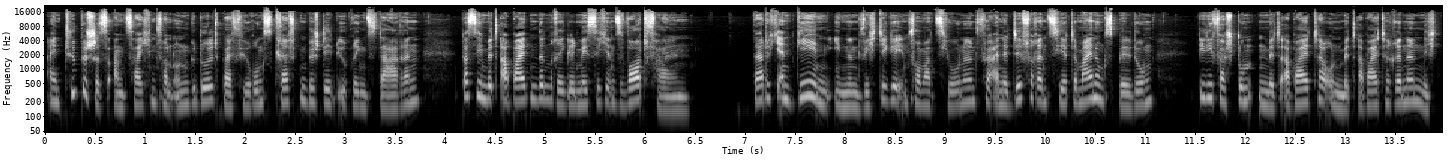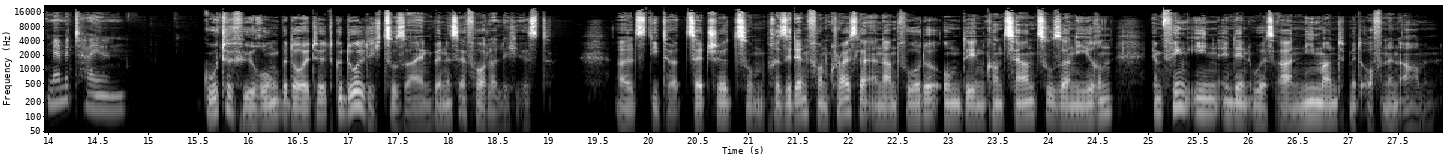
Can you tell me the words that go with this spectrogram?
Ein typisches Anzeichen von Ungeduld bei Führungskräften besteht übrigens darin, dass sie Mitarbeitenden regelmäßig ins Wort fallen. Dadurch entgehen ihnen wichtige Informationen für eine differenzierte Meinungsbildung, die die verstummten Mitarbeiter und Mitarbeiterinnen nicht mehr mitteilen. Gute Führung bedeutet, geduldig zu sein, wenn es erforderlich ist. Als Dieter Zetsche zum Präsident von Chrysler ernannt wurde, um den Konzern zu sanieren, empfing ihn in den USA niemand mit offenen Armen.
